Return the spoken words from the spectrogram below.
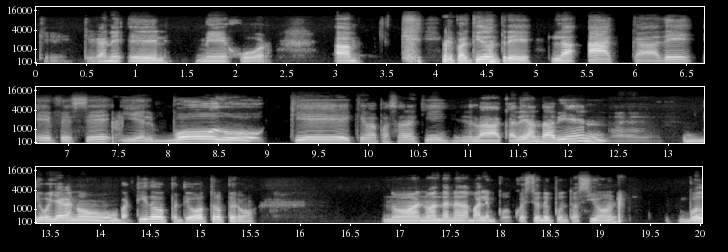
que, que gane el mejor. Um, el partido entre la AKDFC y el Bodo. ¿Qué, ¿Qué, va a pasar aquí? La AKD anda bien. Eh, digo, ya ganó un partido, perdió otro, pero no, no anda nada mal en cuestión de puntuación. Bodo,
